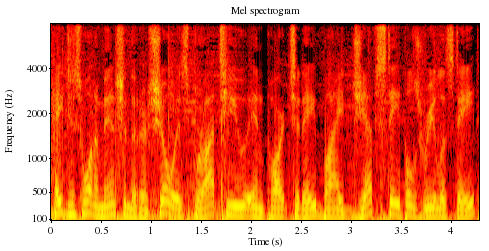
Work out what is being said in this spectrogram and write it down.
Hey, just want to mention that our show is brought to you in part today by Jeff Staples Real Estate.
